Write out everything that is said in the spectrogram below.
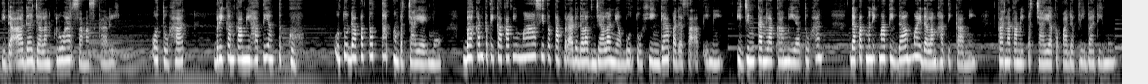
Tidak ada jalan keluar sama sekali. Oh Tuhan, berikan kami hati yang teguh untuk dapat tetap mempercayaimu, bahkan ketika kami masih tetap berada dalam jalan yang buntu hingga pada saat ini. Izinkanlah kami ya Tuhan, dapat menikmati damai dalam hati kami, karena kami percaya kepada pribadimu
